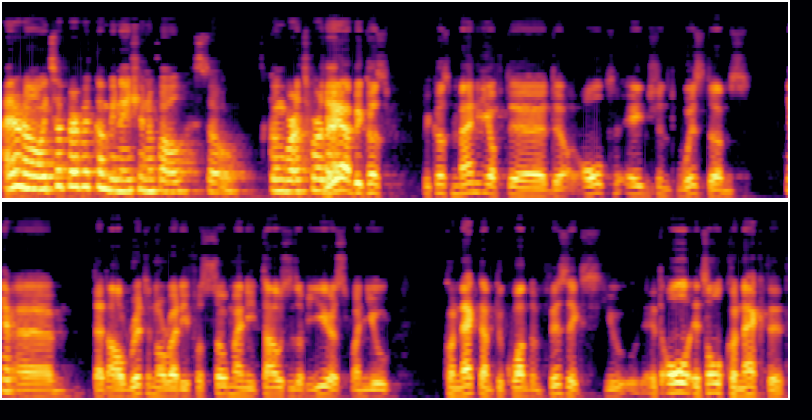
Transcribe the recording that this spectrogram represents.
I don't know, it's a perfect combination of all. So congrats for that. Yeah, because because many of the the old ancient wisdoms yep. um, that are written already for so many thousands of years, when you connect them to quantum physics, you it all it's all connected.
